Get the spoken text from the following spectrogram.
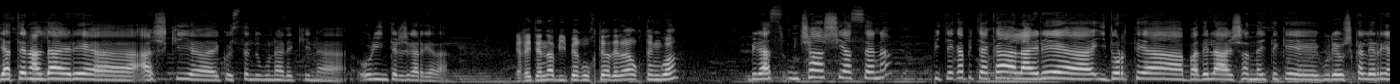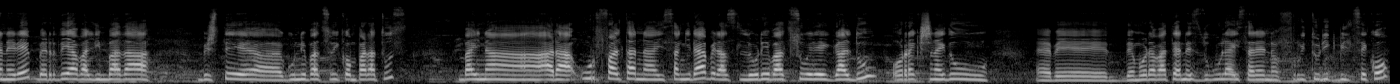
jaten alda ere eh, aski eh, ekoizten dugunarekin eh, hori interesgarria da. Erraiten da, biper urtea dela urtengoa? Beraz, untxa hasia zen, piteka-piteka ala ere eh, idortea badela esan daiteke gure Euskal Herrian ere, berdea baldin bada beste eh, gune batzuei konparatuz, baina ara ur faltan eh, izan gira, beraz lore batzu ere galdu, horrek nahi du eh, be, denbora batean ez dugula izanen fruiturik biltzeko,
